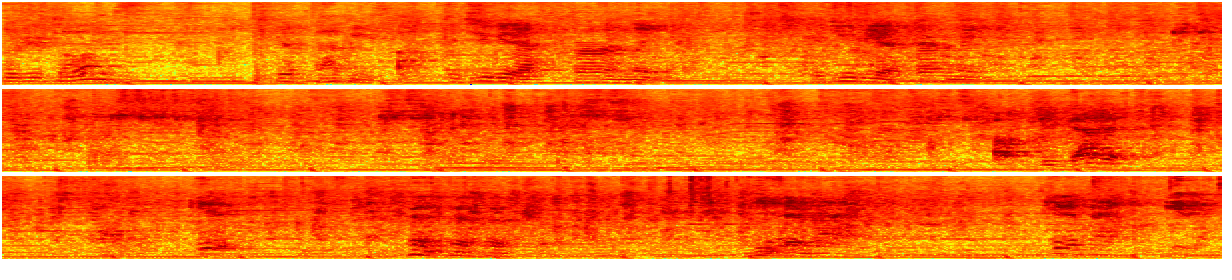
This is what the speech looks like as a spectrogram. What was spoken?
Where's your toys? Good puppies. Oh, did you get a Fernley? Did you get a Fernley? Oh, you got it. Get it. Get him, Mack. Get him, Mack. Get it.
